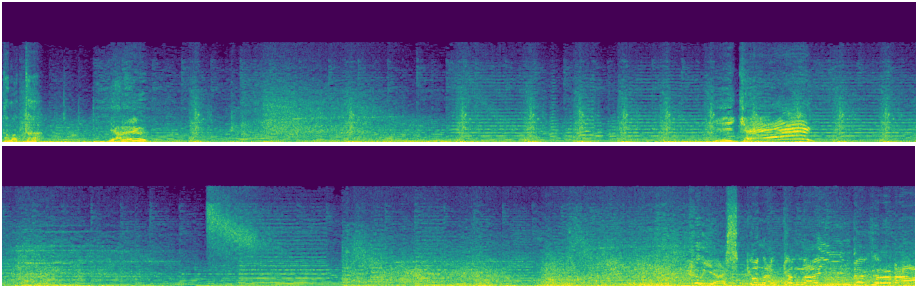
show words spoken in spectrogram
固まった。やれる。いけ悔しくなんかないんだからな。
